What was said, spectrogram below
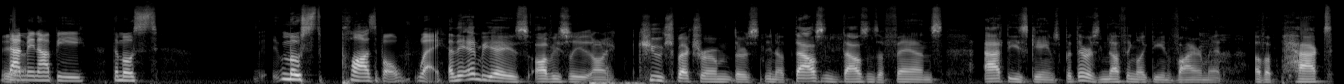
Yeah. that may not be the most most plausible way. And the NBA is obviously on a huge spectrum. There's you know thousands and thousands of fans at these games, but there is nothing like the environment of a packed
